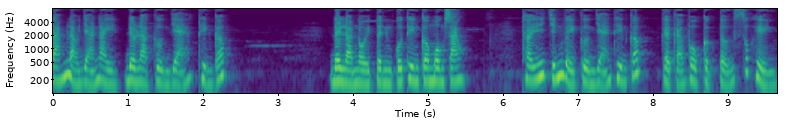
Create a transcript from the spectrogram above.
Tám lão giả này đều là cường giả thiên cấp. Đây là nội tình của thiên cơ môn sao? Thấy chính vị cường giả thiên cấp, kể cả vô cực tử xuất hiện,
